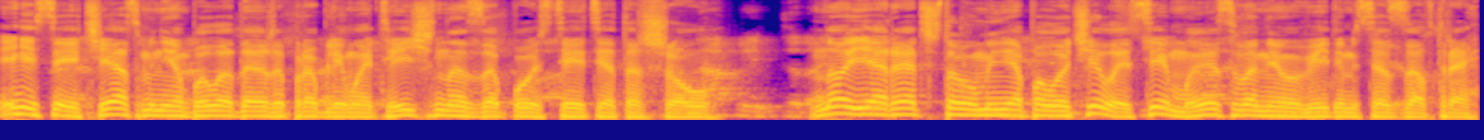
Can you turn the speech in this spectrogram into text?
И сейчас мне было даже проблематично запустить это шоу. Но я рад, что у меня получилось, и мы с вами увидимся завтра.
